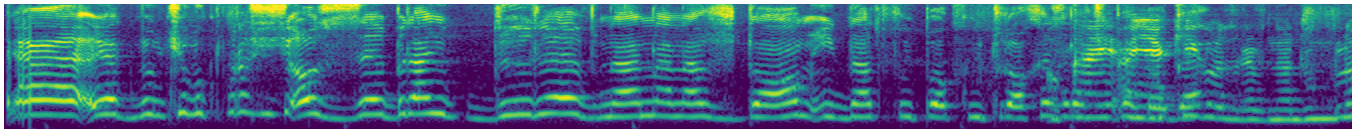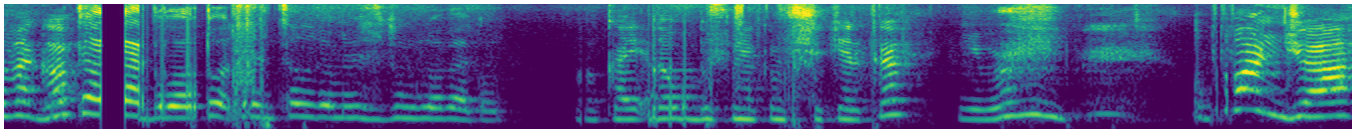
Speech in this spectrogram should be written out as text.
E, jakbym cię mógł prosić o zebranie drewna na nasz dom i na twój pokój trochę, zaraz Okej, ci a pomogę. jakiego drewna? Dżunglowego? Tak, bo to, ten cały dom jest z dżunglowego. Okej, a dałbyś mi jakąś siekierkę? Nie mam. O, pandzia!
